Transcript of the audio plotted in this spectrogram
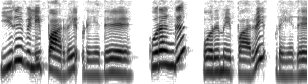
இருவிழி பார்வை உடையது. குரங்கு ஒருமை பார்வை உடையது.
